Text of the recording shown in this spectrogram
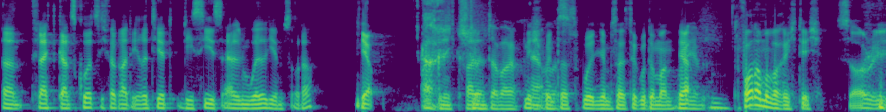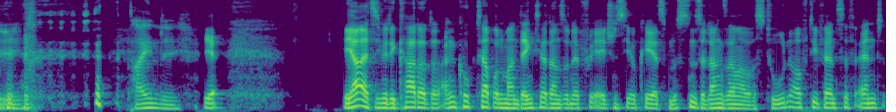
Ähm, vielleicht ganz kurz, ich war gerade irritiert. DC ist Alan Williams, oder? Ja. Ach, nicht stimmt, aber nicht ja, Winters. Williams heißt der gute Mann. William. Ja. Vorname war richtig. Sorry. Peinlich. Ja. Ja, als ich mir die Kader dann angeguckt habe und man denkt ja dann so in der Free Agency, okay, jetzt müssten sie langsam mal was tun auf Defensive End,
